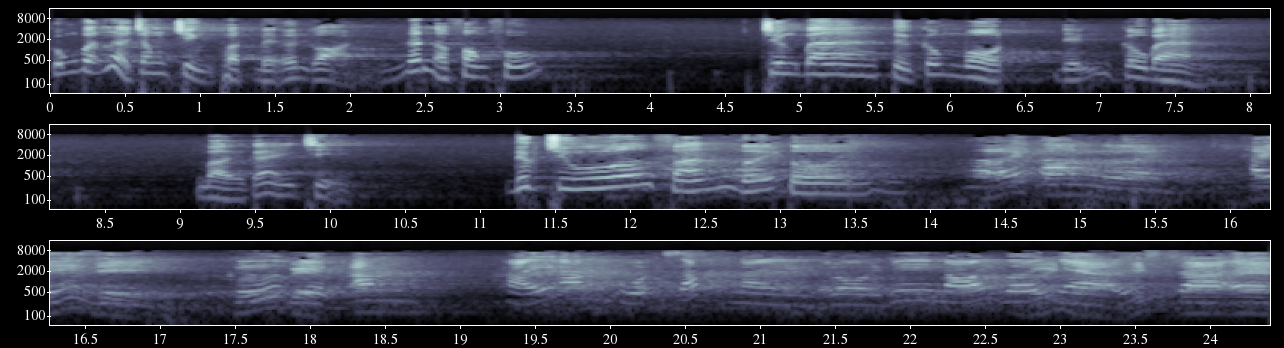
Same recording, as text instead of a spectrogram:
cũng vẫn ở trong chỉnh thuật về ơn gọi, rất là phong phú. Chương 3 từ câu 1 đến câu 3 mời các anh chị Đức Chúa phán với tôi. Hỡi con người Thấy gì? Cứ việc ăn. Hãy ăn cuộn sách này rồi đi nói với nhà Israel.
